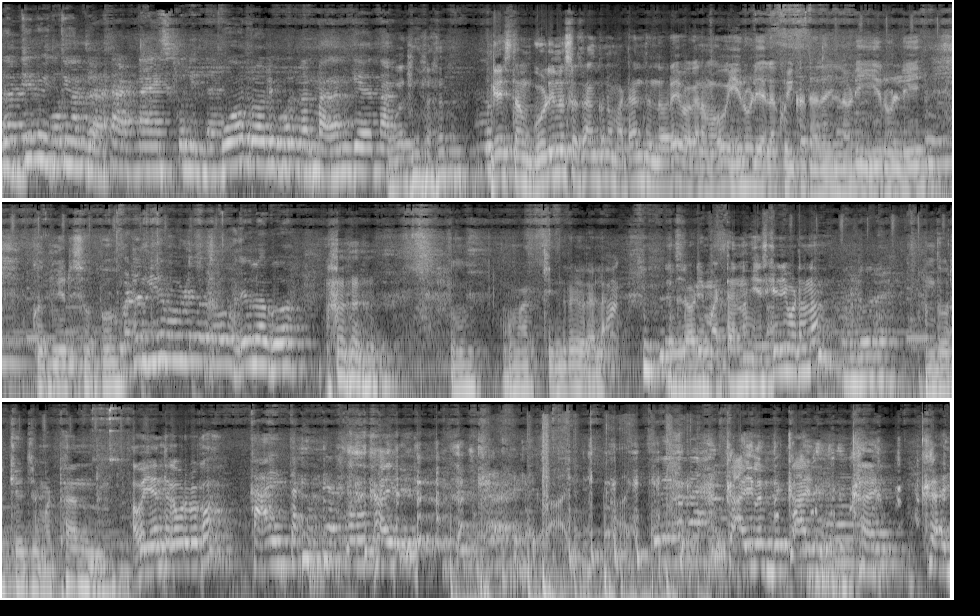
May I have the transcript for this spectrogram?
ಬುದ್ಧಿನೂ ಇತ್ತು ಇವ್ನ್ಗೆ. ಸಣ್ಣ ಹೈಸ್ಕೂಲಿಂದ ಹೋದ್ರೋಲಿ ಬಿಡು ನನ್ನ ಮಗನಿಗೆ ಗೈಸ್ ನಮ್ ಗೂಳಿನೂ ಸಸಾಂಕನು ಮಟನ್ ತಿಂದವ್ರೆ. ಇವಾಗ ನಮ್ಮ ಅವ್ವ ಈರುಳ್ಳಿ ಎಲ್ಲ ಕುಯ್ಕೋತದ. ಇಲ್ಲಿ ನೋಡಿ ಈರುಳ್ಳಿ ಕೊತ್ತಂಬರಿ ಸೊಪ್ಪು. ಹ್ಮ್ ಮಾಡಿ ತಿಂದ್ರು ಇವರೆಲ್ಲ. ಇಲ್ಲಿ ನೋಡಿ ಮಟನ್. ಎಷ್ಟು ಕೆಜಿ ಮಟನ್? ಒಂದೂವರೆ ಕೆಜಿ ಮಟನ್. ಅವ ಏನ್ ತಗೊಬರ್ಬೇಕು ಕಾಯಿ ತಗೋ ಕಾಯಿ. ಕಾಯಿಲಂತ ಕಾಯಿ ಕಾಯಿ ಕಾಯಿ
